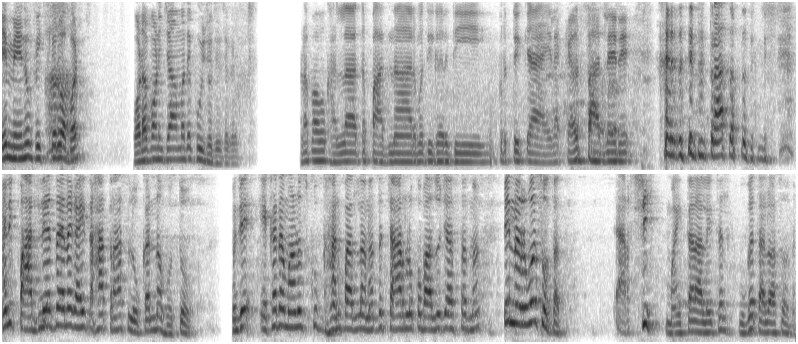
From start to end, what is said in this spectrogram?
हे मेनू फिक्स करू आपण. वडापाव आणि चहा मध्ये खुश होतील सगळे. वडापाव खाल्ला तर पादणार मग ती गर्दी प्रत्येक काय याला काय पादलंय रे. अरे ते- ते त्रास असतो सिद्धी. आणि पादण्याचा आहे ना काहीच हा त्रास लोकांना होतो. म्हणजे एखादा माणूस खूप घाण पादला ना तर चार लोक बाजूचे असतात ना ते नर्वस होतात. यार शी माहिताला आलोय चल उगच आलो असं होतं.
